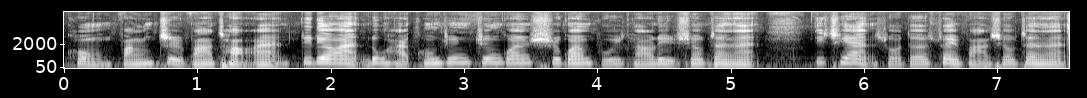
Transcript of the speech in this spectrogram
恐防治法草案，第六案陆海空军军官士官服役条例修正案，第七案所得税法修正案。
